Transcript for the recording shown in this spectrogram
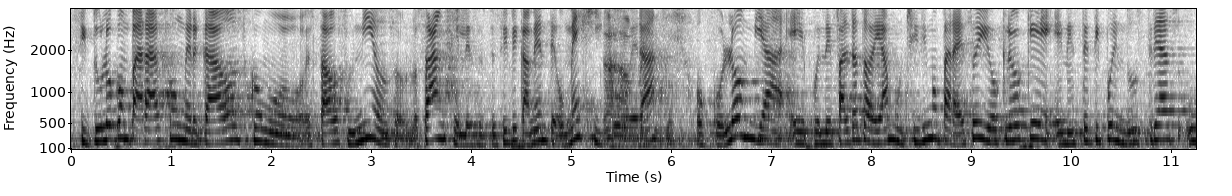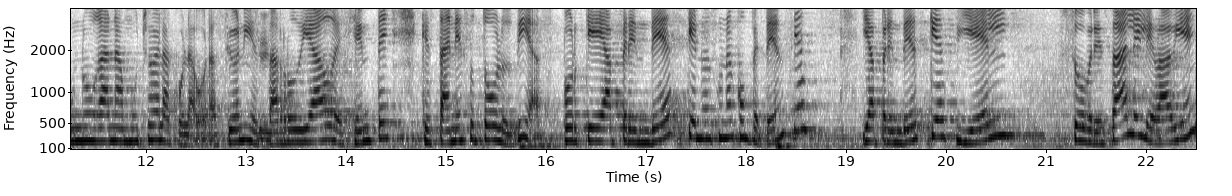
si tú lo comparas con mercados como Estados Unidos o Los Ángeles específicamente, o México, ¿verdad? O Colombia, eh, pues le falta todavía muchísimo para eso y yo creo que en este tipo de industrias uno gana mucho de la colaboración y está rodeado de gente que está en eso todos los días, porque aprendes que no es una competencia y aprendes que si él sobresale y le va bien,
